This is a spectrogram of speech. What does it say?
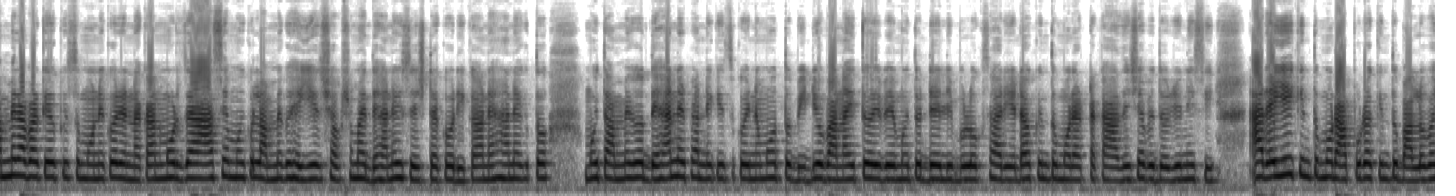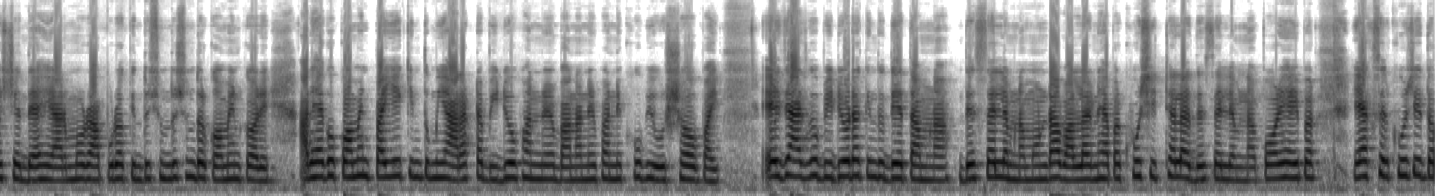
আমের আবার কেউ কিছু মনে করে না, কারণ মোর যা আছে মুই করল আম্মেকে হেয়ে সবসময় দেখানোর চেষ্টা করি। কারণ এখানে তো মুই তো আম্মেকে দেহানের ফানে কিছু করি না, মোর তো ভিডিও বানাইতে হইবে, মুই তো ডেলি ব্লগ সারি এটাও কিন্তু মোর একটা কাজ হিসাবে ধরে নিছি। আর এই কিন্তু মোর আপুরা কিন্তু ভালোবাসে, দেখে, আর মোর আপুরা কিন্তু সুন্দর সুন্দর কমেন্ট করে। আর হ্যাঁ কমেন্ট পাইয়ে কিন্তু মুই আর একটা ভিডিও ফানের বানানোর ফানে খুবই উৎসাহ পাই। এই যে আজকে ভিডিওটা কিন্তু দিতাম না, দেশ চাইলাম না, মনটা ভালো লাগে না এবার খুশির ঠেলা দেশ চাইলাম না। পরে এইবার একসের খুশি তো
